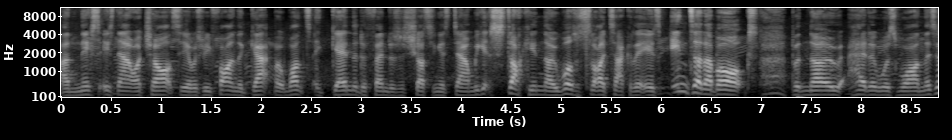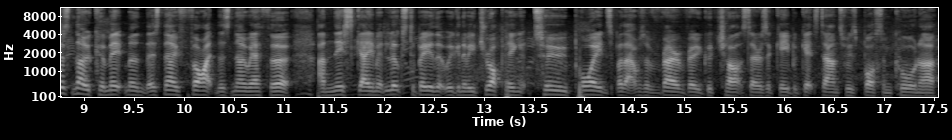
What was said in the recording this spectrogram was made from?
And this is now a chance here as we find the gap, but once again the defenders are shutting us down. We get stuck in though. What a slide tackle it is into the box, but no header was won. There's just no commitment. There's no fight. There's no effort. And this game, it looks to be that we're going to be dropping two points, but that was a very, very very good chance there as a keeper gets down to his bottom corner.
